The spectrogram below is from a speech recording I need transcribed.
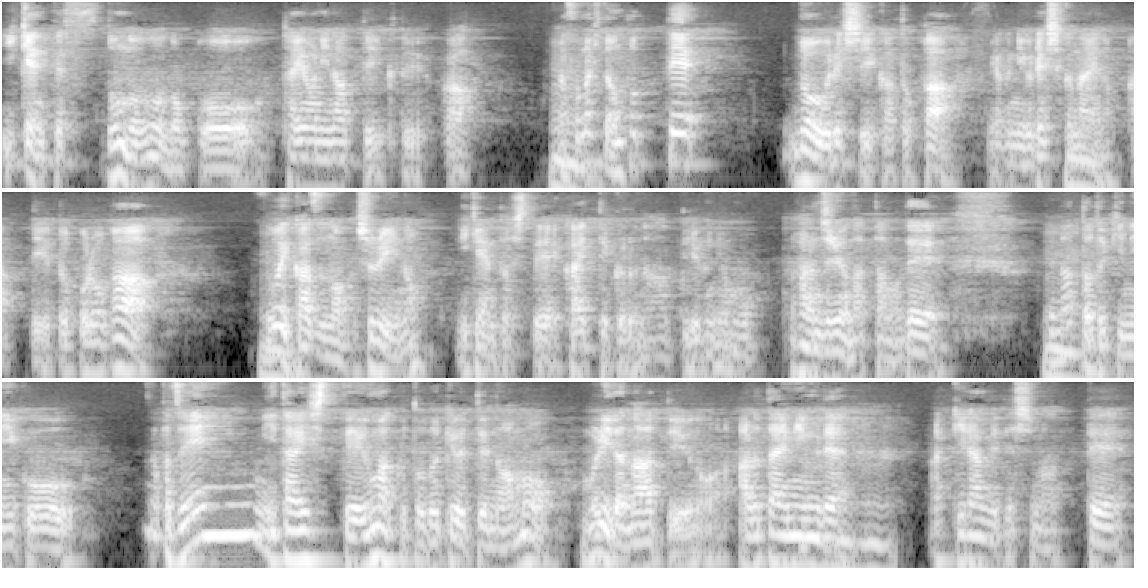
意見ってどんどんどんどんこう、多様になっていくというか、うん。その人にとってどう嬉しいかとか、逆に嬉しくないのかっていうところが、すごい数の種類の意見として返ってくるなっていうふうに思う、感じるようになったので、うん。なった時にこう、やっぱ全員に対してうまく届けるっていうのはもう無理だなっていうのはあるタイミングでうん諦めてしまって、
